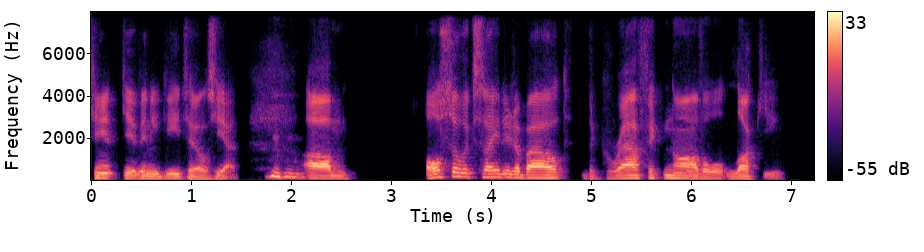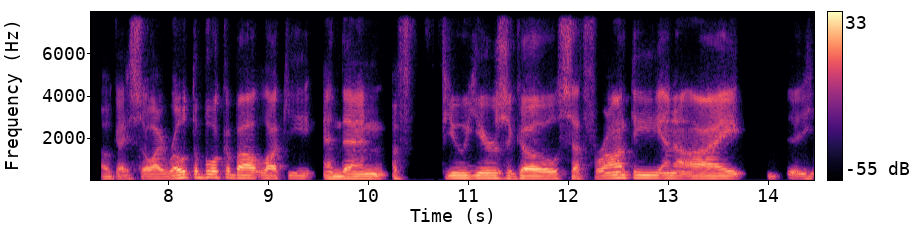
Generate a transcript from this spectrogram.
can't give any details yet. um, also excited about the graphic novel Lucky. Okay, so I wrote the book about Lucky, and then a few years ago, Seth Ferranti and I eh,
